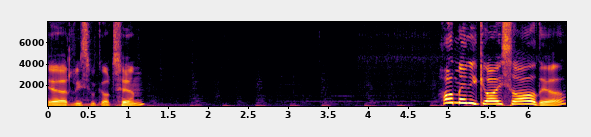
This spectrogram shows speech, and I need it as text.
Yeah, at least we got him. How many guys are there?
